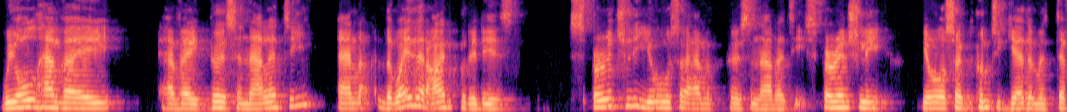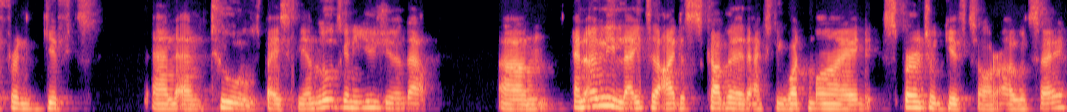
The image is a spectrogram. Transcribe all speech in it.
we all have a have a personality, and the way that I put it is, spiritually, you also have a personality. Spiritually, you're also put together with different gifts and and tools, basically, and the Lord's going to use you in that. Um, and only later I discovered actually what my spiritual gifts are, I would say.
